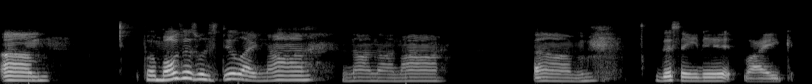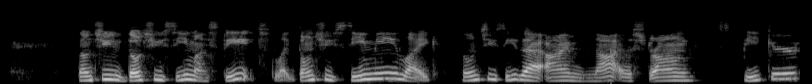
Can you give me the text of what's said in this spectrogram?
Um, but Moses was still like, nah, nah, nah, nah. Um, this ain't it. Like, don't you don't you see my speech? Like, don't you see me? Like, don't you see that I'm not a strong speaker?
